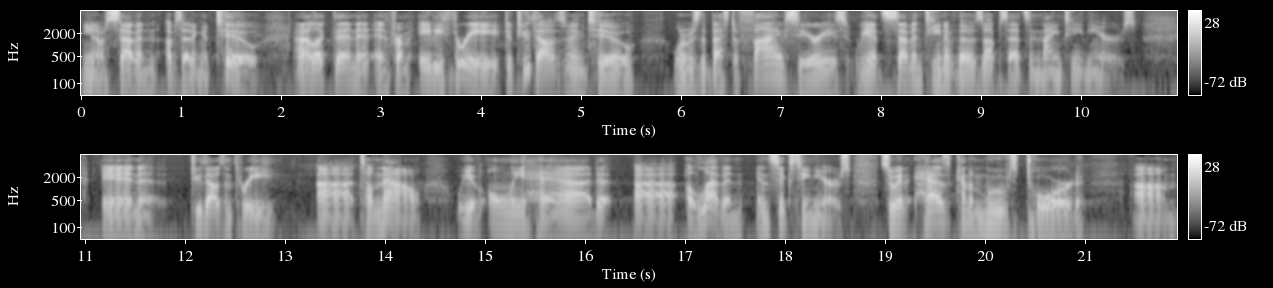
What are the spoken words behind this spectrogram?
you know, seven upsetting a two. And I looked in, and from 83 to 2002, when it was the best of five series, we had 17 of those upsets in 19 years. In 2003 uh, till now, we have only had uh, 11 in 16 years. So it has kind of moved toward um,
